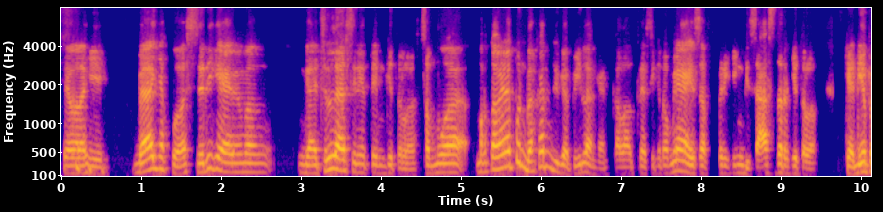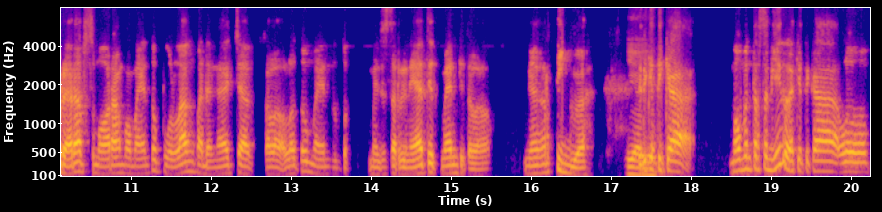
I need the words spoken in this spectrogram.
Siapa lagi? banyak bos jadi kayak memang nggak jelas ini tim gitu loh. Semua McTominay pun bahkan juga bilang kan kalau dressing roomnya is a freaking disaster gitu loh. Kayak dia berharap semua orang pemain tuh pulang pada ngajak. Kalau lo tuh main untuk Manchester United main gitu loh. Nggak ngerti gue iya, jadi iya. ketika momen tersendiri lah ketika lo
